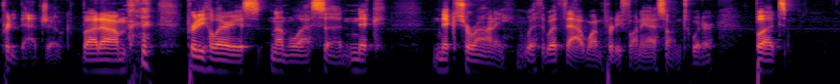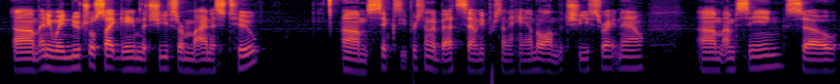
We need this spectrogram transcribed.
pretty bad joke, but um, pretty hilarious nonetheless. Uh, Nick Nick Tirani with with that one, pretty funny. I saw on Twitter, but um, anyway, neutral site game. The Chiefs are minus two. Um, 60% of bets, 70% of handle on the Chiefs right now. Um, I'm seeing so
